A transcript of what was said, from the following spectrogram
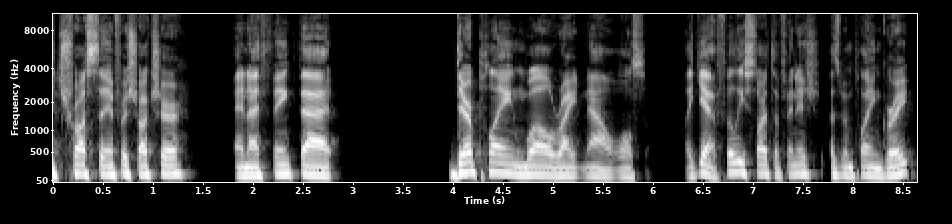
trust the infrastructure, and I think that they're playing well right now. Also, like yeah, Philly start to finish has been playing great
